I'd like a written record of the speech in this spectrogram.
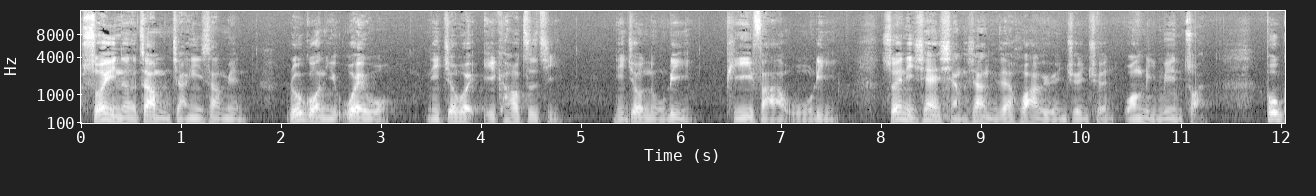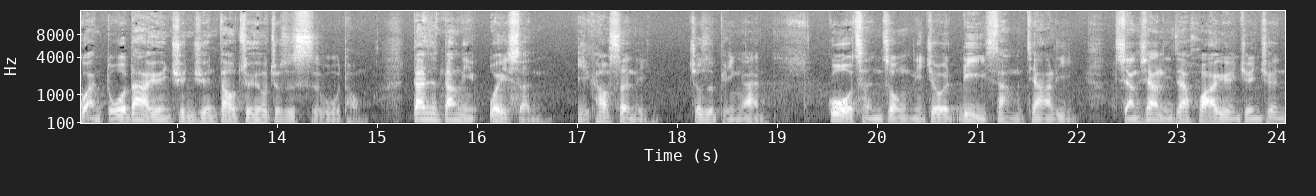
所以呢，在我们讲义上面，如果你为我，你就会依靠自己，你就努力，疲乏无力。所以你现在想象你在画个圆圈圈，往里面转，不管多大圆圈圈，到最后就是死胡同。但是当你为神依靠圣灵，就是平安。过程中你就会力上加力。想象你在画圆圈圈，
